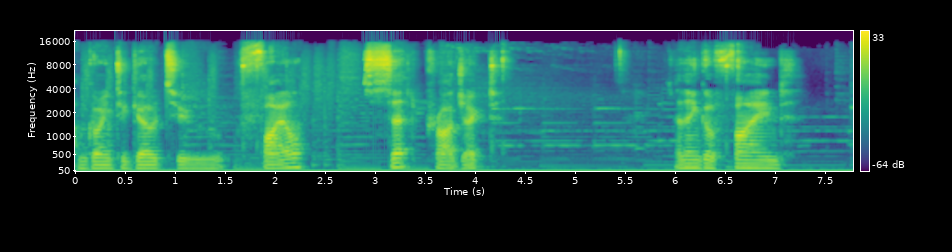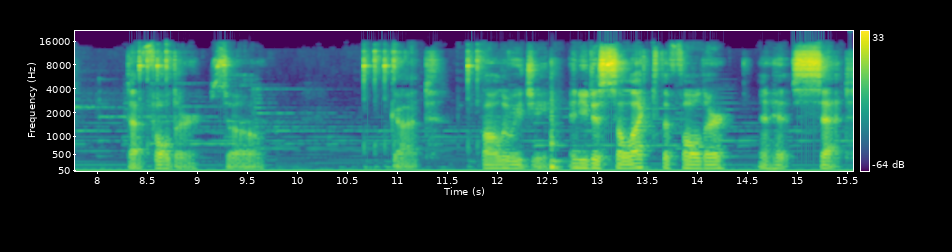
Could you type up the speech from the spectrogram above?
I'm going to go to File, Set Project, and then go find that folder. So got Ball-Luigi, and you just select the folder and hit Set.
